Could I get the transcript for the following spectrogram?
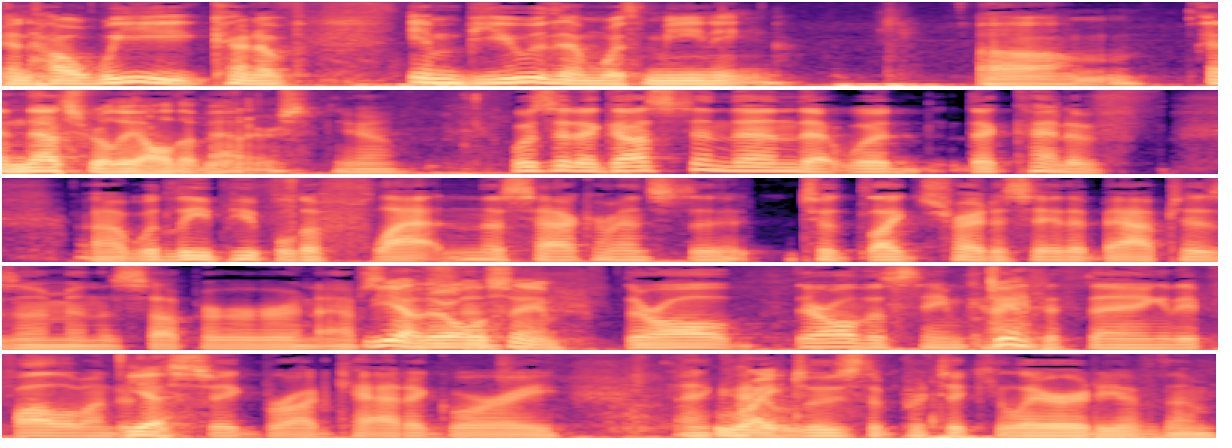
and how we kind of imbue them with meaning. Um, and that's really all that matters. Yeah. Was it Augustine then that would that kind of uh, would lead people to flatten the sacraments to to like try to say that baptism and the supper and absolution yeah they're all the same they're all they're all the same kind yeah. of thing they follow under yes. this big broad category and kind right. of lose the particularity of them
